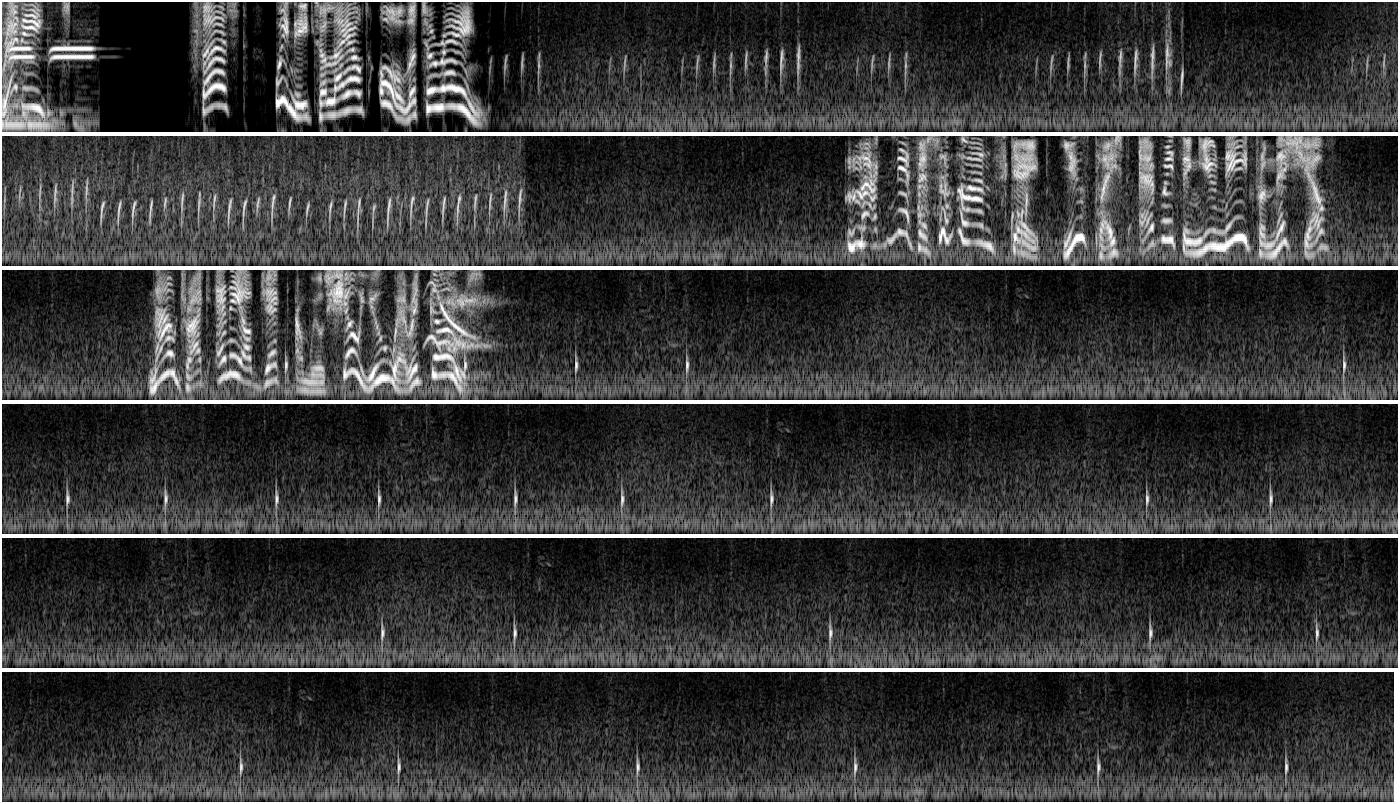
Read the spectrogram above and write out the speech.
Ready? First, we need to lay out all the terrain. Magnificent landscape! You've placed everything you need from this shelf. Now drag any object and we'll show you where it goes.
